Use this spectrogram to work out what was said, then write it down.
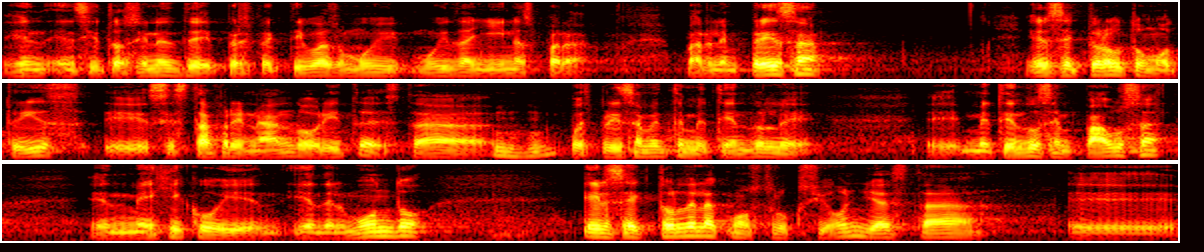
en, situaciones de perspectivas muy, muy dañinas para, para la empresa. El sector automotriz eh, se está frenando ahorita, está pues precisamente metiéndole, eh, metiéndose en pausa en México y en, y en el mundo. El sector de la construcción ya está eh,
